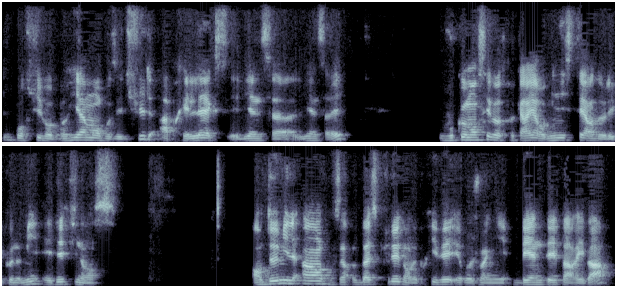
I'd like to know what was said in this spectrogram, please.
de poursuivre brillamment vos études après l'EX et l'INSAE. Vous commencez votre carrière au ministère de l'économie et des finances. En 2001, vous basculez dans le privé et rejoignez BNP Paribas.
